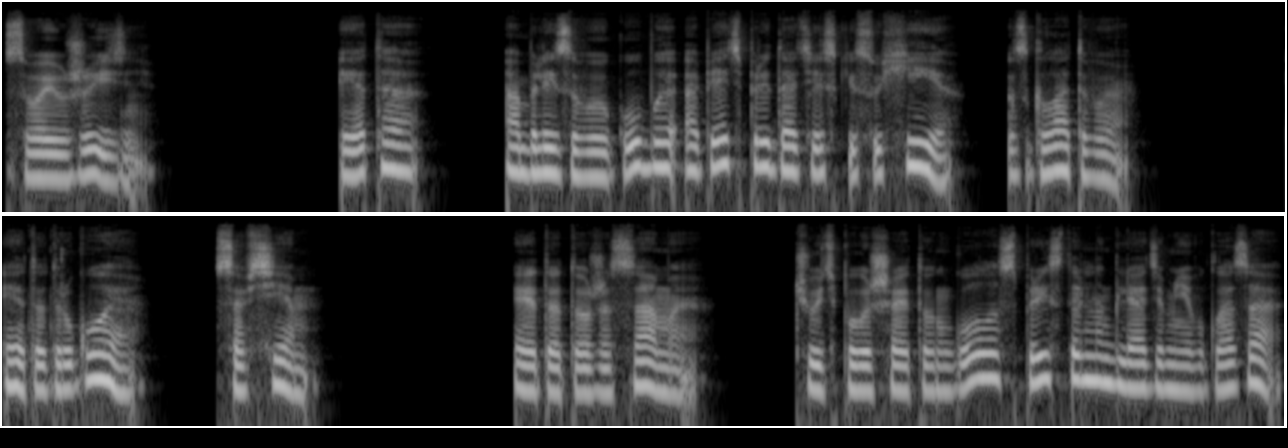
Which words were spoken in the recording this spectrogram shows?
свою жизнь? Это... Облизываю губы, опять предательски сухие, сглатываю. Это другое. Совсем. Это то же самое. Чуть повышает он голос, пристально глядя мне в глаза,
